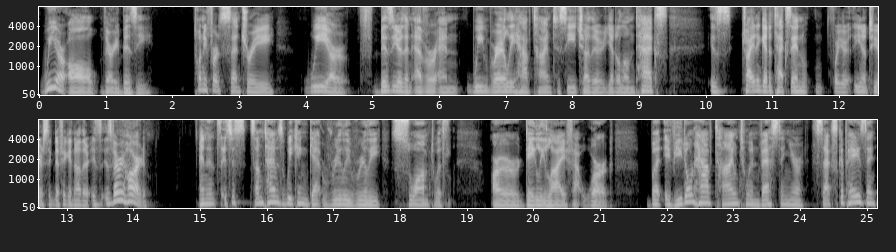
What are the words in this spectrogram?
we are all very busy. 21st century, we are f- busier than ever and we rarely have time to see each other, yet alone text. Is trying to get a text in for your you know to your significant other is is very hard. And it's it's just sometimes we can get really really swamped with our daily life at work. But if you don't have time to invest in your sexcapades, then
